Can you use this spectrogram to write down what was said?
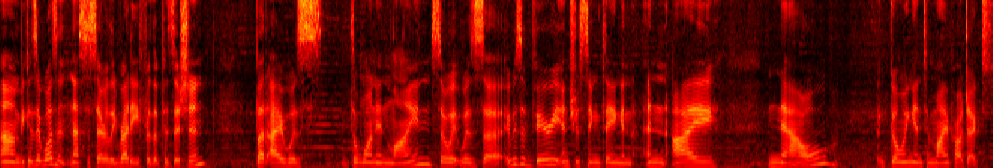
um, because I wasn't necessarily ready for the position, but I was the one in line. So it was uh, it was a very interesting thing, and and I now going into my project,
